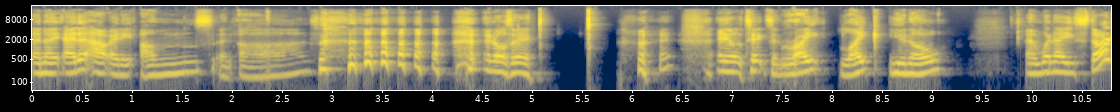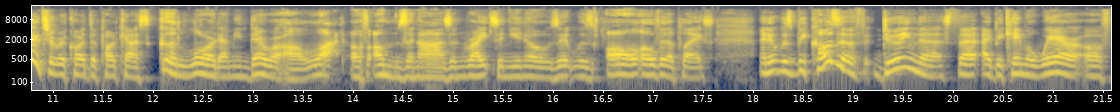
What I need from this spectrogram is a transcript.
And I edit out any ums and ahs, and I'll also any little tics and right like you know, And when I started to record the podcast, good Lord, I mean, there were a lot of ums and ahs and rights and you knows. It was all over the place. And it was because of doing this that I became aware of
